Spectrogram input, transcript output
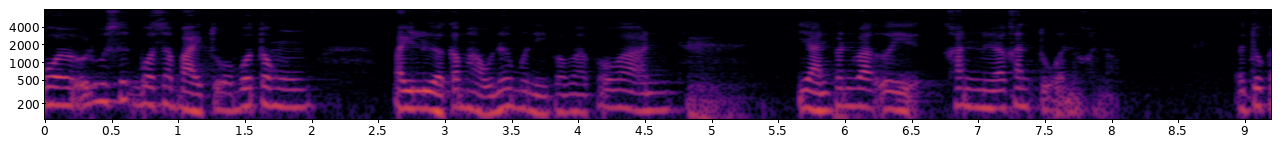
บ่รู้สึกบ่สบายตัวบ่ต้องไปเรือกำเหาเนื้อมื้อนี้เพราะว่า เพราะว่าอันยานเพิ่นว่าเอ้ยคั้นเนื้อคั้นตัวเนาะค่ะเนาะอตุ๊ก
